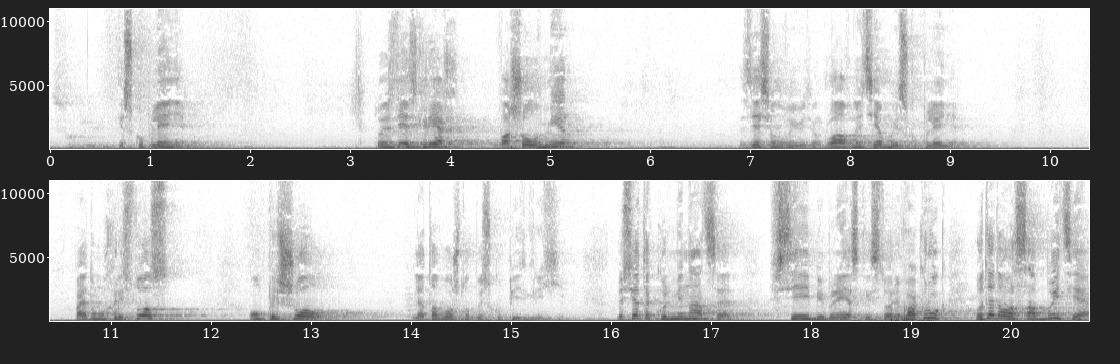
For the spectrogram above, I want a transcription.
Искупление. Искупление. То есть здесь грех вошел в мир, здесь он выведен. Главная тема искупления. Поэтому Христос, Он пришел для того, чтобы искупить грехи. То есть это кульминация всей библейской истории. Вокруг вот этого события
